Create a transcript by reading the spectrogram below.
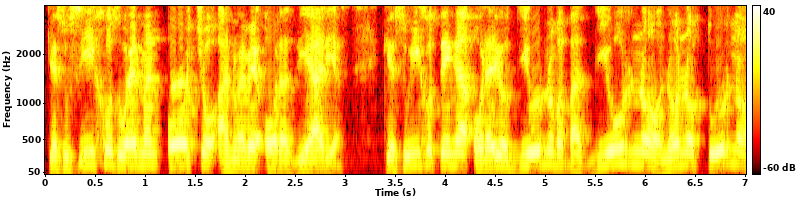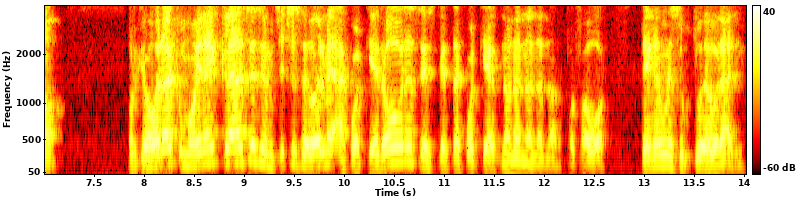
Que sus hijos duerman 8 a 9 horas diarias. Que su hijo tenga horario diurno, papás. Diurno, no nocturno. Porque ahora, como no hay clases, el muchacho se duerme a cualquier hora, se despierta a cualquier... No, no, no, no, no, por favor. Tengan una estructura de horario.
